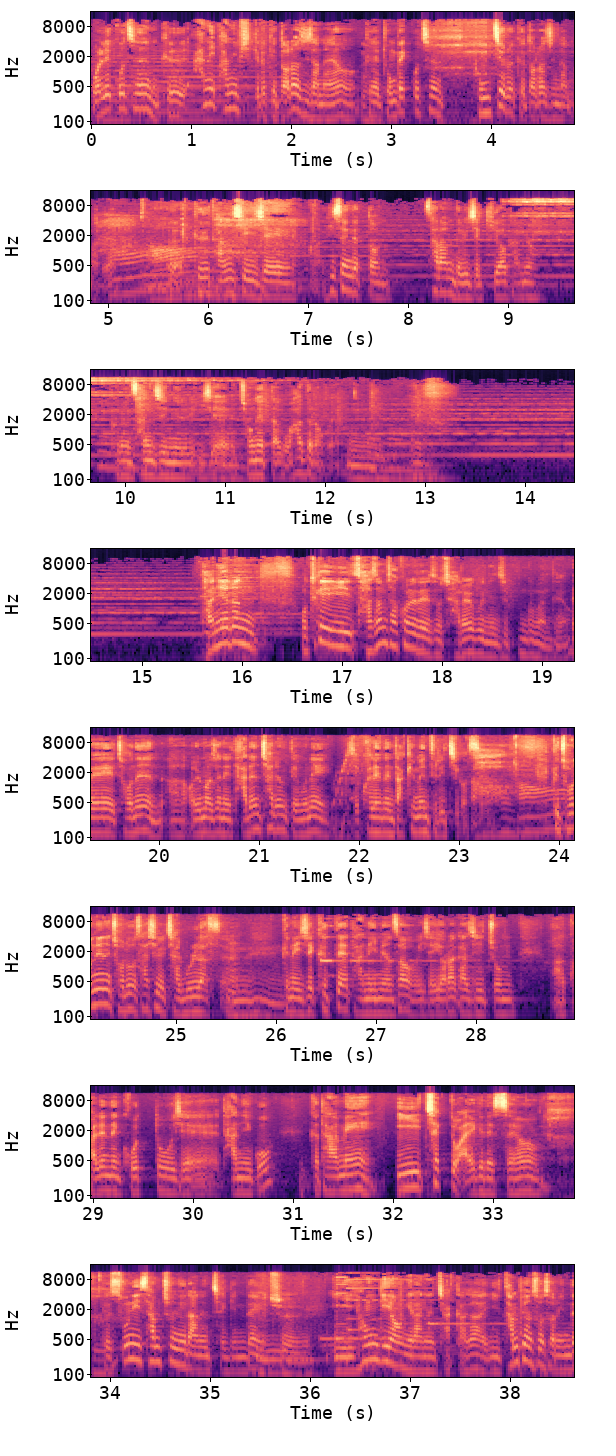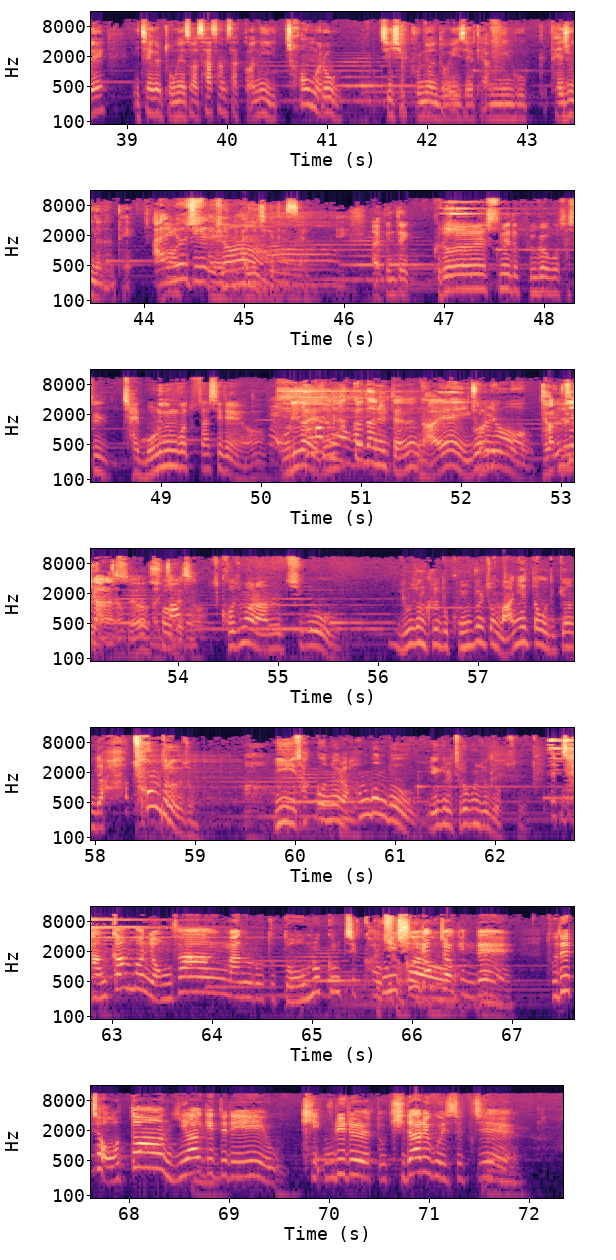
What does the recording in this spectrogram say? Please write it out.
원래 꽃은 그 한 잎 한 잎씩 이렇게 떨어지잖아요. 근데 동백꽃은 통째로 이렇게 떨어진단 말이에요. 그, 그 당시 이제 희생됐던 사람들 이제 기억하며 그런 상징을 이제 정했다고 하더라고요. 다니엘은 어떻게 이4.3 사건에 대해서 잘 알고 있는지 궁금한데요. 네, 저는 아, 얼마 전에 다른 촬영 때문에 이제 관련된 다큐멘터리 찍었어요. 그 전에는 저도 사실 잘 몰랐어요. 근데 이제 그때 다니면서 이제 여러 가지 좀 아, 관련된 곳도 이제 다니고 그 다음에 이 책도 알게 됐어요. 그 순이 삼촌이라는 책인데 이 형기영이라는 작가가 이 단편 소설인데 이 책을 통해서 4.3 사건이 처음으로 79년도에 이제 대한민국 대중들한테 알려지게 네, 되죠. 알려지게 됐어요. 네. 아 근데 그랬음에도 불구하고 사실 잘 모르는 것도 사실이에요. 우리가 예전에 학교 다닐 때는 아예 전혀 다루진 않았어요. 수업에서. 거짓말 안 치고 요즘 그래도 공부를 좀 많이 했다고 느꼈는데 하- 처음 들어요, 좀. 이 사건을 한 번도 얘기를 들어본 적이 없어요. 잠깐 본 영상만으로도 너무 끔찍하고 그러니까요. 충격적인데 도대체 어떤 이야기들이 기- 우리를 또 기다리고 있을지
